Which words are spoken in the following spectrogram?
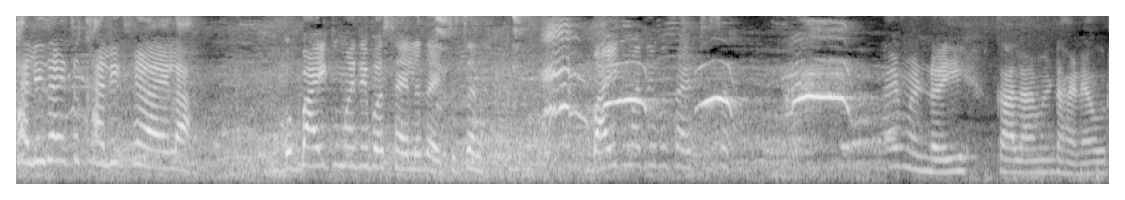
खाली जायचं खाली खेळायला. बाईकमध्ये बसायला जायचं. चल. बाईकमध्ये बसायचं चल. काय मंडळी काल आम्ही ठाण्यावर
